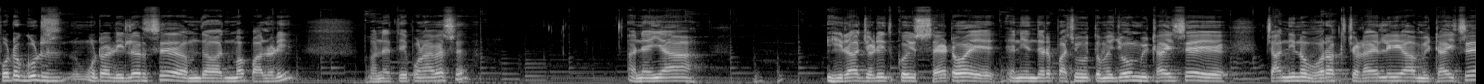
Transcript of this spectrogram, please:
ફોટો ગુડ્સ મોટા ડીલર છે અમદાવાદમાં પાલડી. અને તે પણ આવ્યા છે. અને અહીંયા હીરા જડિત કોઈ સેટ હોય, એની અંદર પાછું તમે જો મીઠાઈ છે એ ચાંદીનો વરખ ચડાયેલી આ મીઠાઈ છે,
